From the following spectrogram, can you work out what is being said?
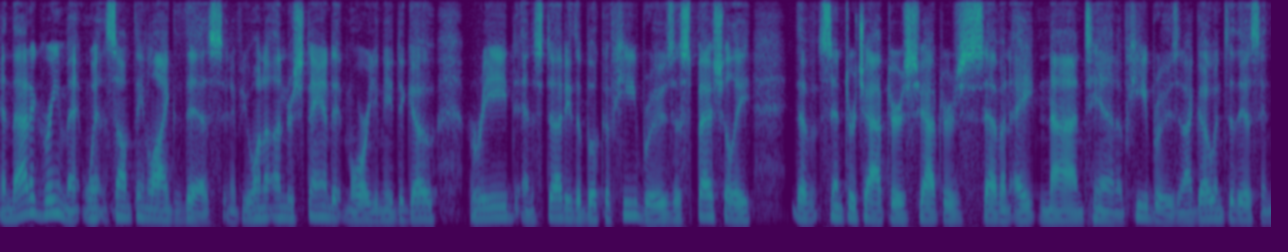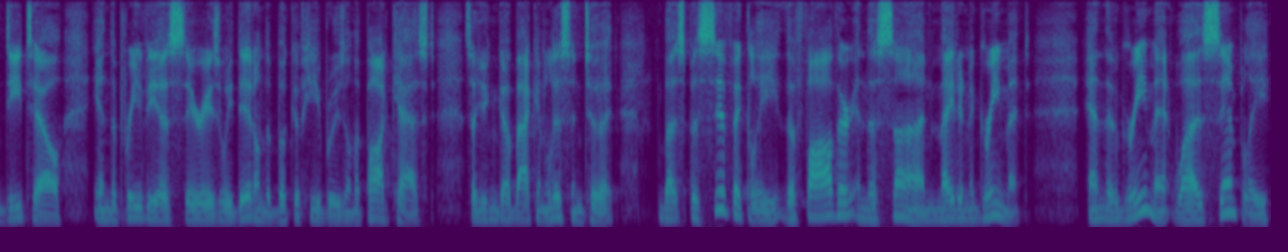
And that agreement went something like this. And if you want to understand it more, you need to go read and study the book of Hebrews, especially the center chapters, chapters 7, 8, 9, 10 of Hebrews. And I go into this in detail in the previous series we did on the book of Hebrews on the podcast. So you can go back and listen to it. But specifically, the Father and the Son made an agreement. And the agreement was simply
